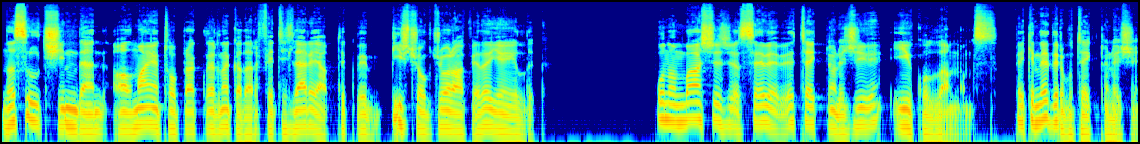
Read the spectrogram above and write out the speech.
nasıl Çin'den Almanya topraklarına kadar fetihler yaptık ve birçok coğrafyada yayıldık. Bunun başlıca sebebi teknolojiyi iyi kullanmamız. Peki nedir bu teknoloji?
